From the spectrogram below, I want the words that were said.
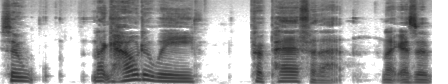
So, like, how do we prepare for that? Like, as a,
